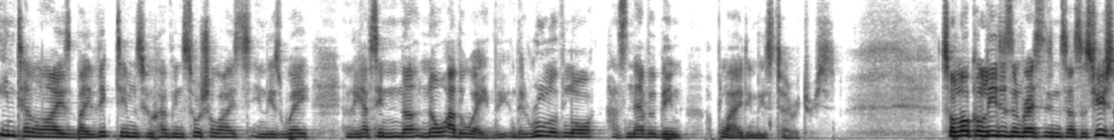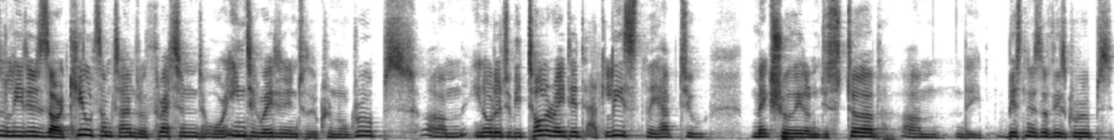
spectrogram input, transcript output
internalized by victims who have been socialized in this way, and they have seen no, no other way. The, the rule of law has never been applied in these territories. So local leaders and residents association leaders are killed sometimes or threatened or integrated into the criminal groups. Um, in order to be tolerated, at least they have to make sure they don't disturb um, the business of these groups.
